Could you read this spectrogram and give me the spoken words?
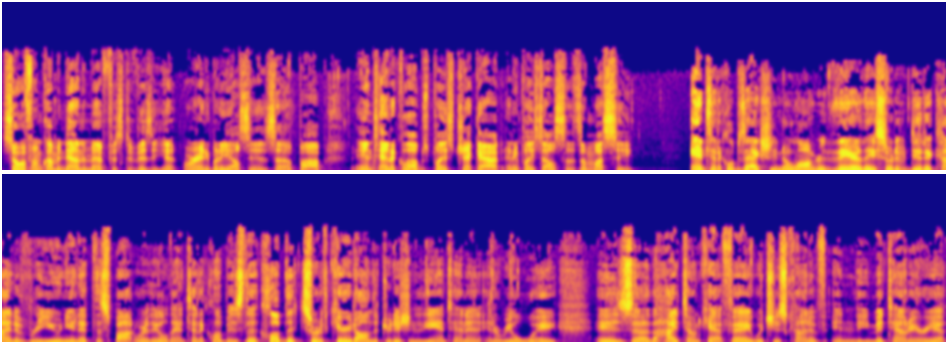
So if I'm coming down to Memphis to visit you, or anybody else is, uh, Bob, Antenna Club's place to check out. Any place else that's a must see? Antenna Club is actually no longer there. They sort of did a kind of reunion at the spot where the old Antenna Club is. The club that sort of carried on the tradition of the antenna in, in a real way is uh, the Hi-Tone Cafe, which is kind of in the Midtown area,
